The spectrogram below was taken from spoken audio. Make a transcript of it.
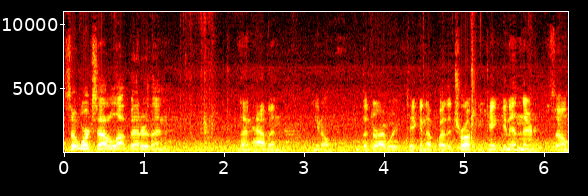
So it works out a lot better than than having, you know, the driveway taken up by the truck and can't get in there. So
